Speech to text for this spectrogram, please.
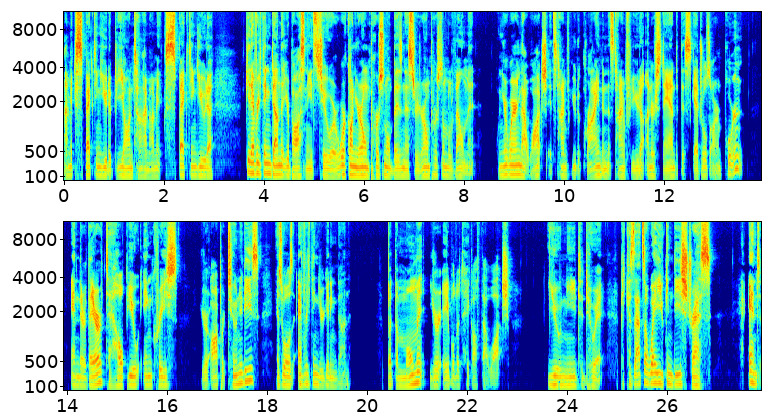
I'm expecting you to be on time. I'm expecting you to get everything done that your boss needs to, or work on your own personal business or your own personal development. When you're wearing that watch, it's time for you to grind and it's time for you to understand that schedules are important and they're there to help you increase your opportunities as well as everything you're getting done. But the moment you're able to take off that watch, you need to do it because that's a way you can de stress. And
